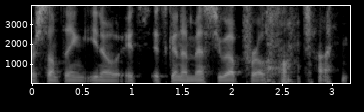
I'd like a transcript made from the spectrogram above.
Or something, you know, it's it's going to mess you up for a long time,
